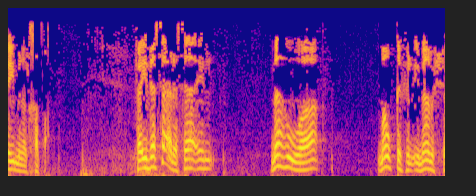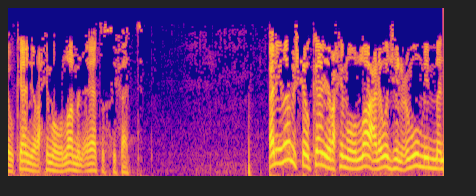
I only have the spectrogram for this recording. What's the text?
شيء من الخطأ. فإذا سأل سائل ما هو موقف الإمام الشوكاني رحمه الله من آيات الصفات؟ الإمام الشوكاني رحمه الله على وجه العموم ممن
